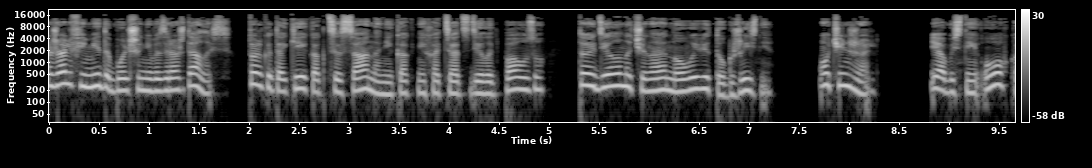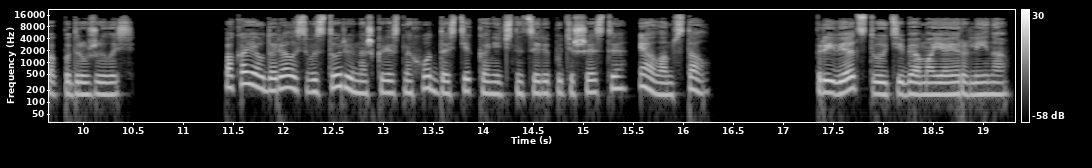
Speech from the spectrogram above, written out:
Жаль, Фемида больше не возрождалась. Только такие, как Цесана, никак не хотят сделать паузу, то и дело начиная новый виток жизни. Очень жаль. Я бы с ней, ох, как подружилась. Пока я ударялась в историю, наш крестный ход достиг конечной цели путешествия, и Алан встал. «Приветствую тебя, моя Эрлина».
